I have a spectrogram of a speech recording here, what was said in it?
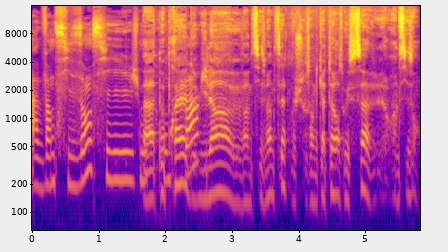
à 26 ans, si je me À peu près, 2001, 26-27. Moi, je suis 74, oui, c'est ça, 26 ans.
